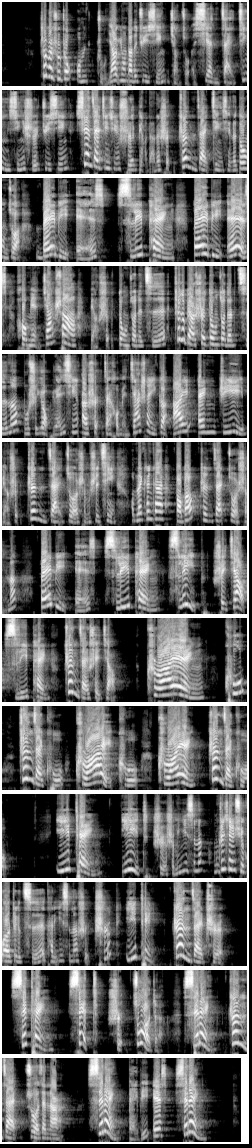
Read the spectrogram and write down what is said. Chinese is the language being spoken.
这本书中，我们主要用到的句型叫做现在进行时句型。现在进行时表达的是正在进行的动作。Baby is sleeping. Baby is 后面加上表示动作的词，这个表示动作的词呢，不是用原形，而是在后面加上一个 ing，表示正在做什么事情。我们来看看宝宝正在做什么呢？Baby is sleeping，sleep 睡觉，sleeping 正在睡觉，crying 哭正在哭，cry 哭，crying。正在哭，eating eat 是什么意思呢？我们之前学过这个词，它的意思呢是吃，eating 正在吃，sitting sit 是坐着，sitting 正在坐在那儿，sitting baby is sitting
